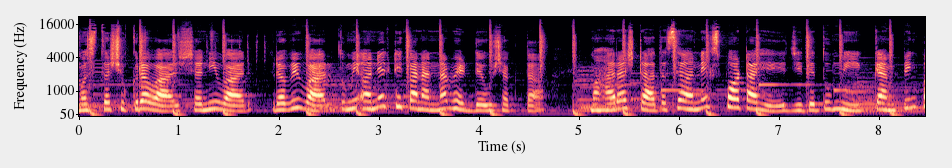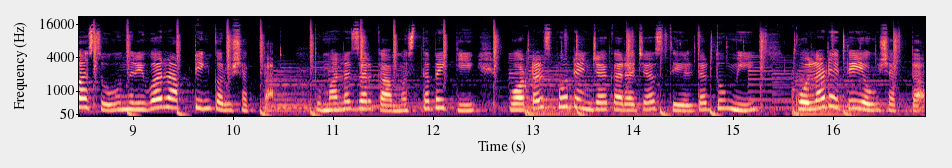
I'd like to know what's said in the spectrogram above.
मस्त शुक्रवार शनिवार रविवार तुम्ही अनेक ठिकाणांना भेट देऊ शकता. महाराष्ट्रात असे अनेक स्पॉट आहे जिथे तुम्ही कॅम्पिंगपासून रिव्हर राफ्टिंग करू शकता. तुम्हाला जर का मस्तपैकी वॉटर स्पोर्ट एन्जॉय करायचे असतील तर तुम्ही कोलाड येथे येऊ शकता.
